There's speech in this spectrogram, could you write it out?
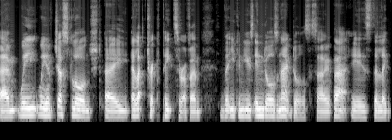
um, we we have just launched a electric pizza oven that you can use indoors and outdoors. So that is the link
